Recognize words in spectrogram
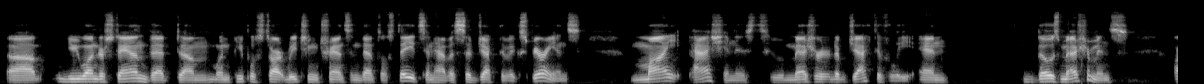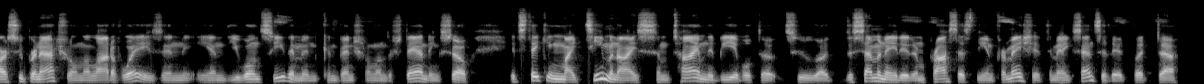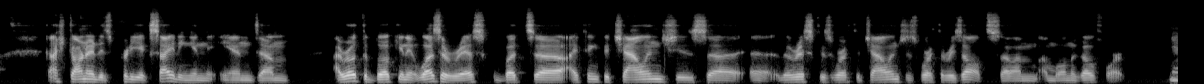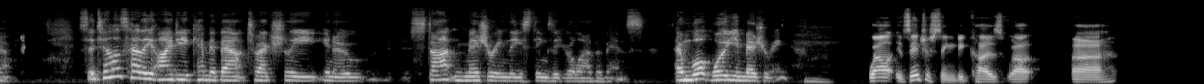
uh, you understand that um, when people start reaching transcendental states and have a subjective experience my passion is to measure it objectively and those measurements are supernatural in a lot of ways and and you won't see them in conventional understanding so it's taking my team and i some time to be able to to uh, disseminate it and process the information to make sense of it but uh, gosh darn it it's pretty exciting and and um, I wrote the book and it was a risk, but uh, I think the challenge is uh, uh, the risk is worth the challenge, is worth the results. So I'm, I'm willing to go for it. Yeah. So tell us how the idea came about to actually, you know, start measuring these things at your live events. And what were you measuring? Well, it's interesting because, well, uh,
